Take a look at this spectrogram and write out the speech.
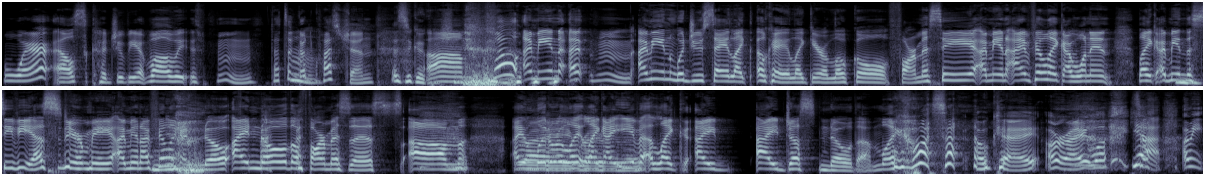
Where else could you be? Well, we, hmm, that's a good question. That's a good Um, question. well, I mean, uh, hmm, I mean, would you say like okay, like your local pharmacy? I mean, I feel like I wouldn't like. I mean, the CVS near me. I mean, I feel like I know, I know the pharmacists. Um, I Right, literally like, right, I right. even like, I, I just know them. Like, what's that? okay. All right. Well, yeah. I mean,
